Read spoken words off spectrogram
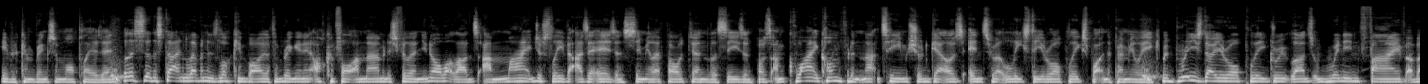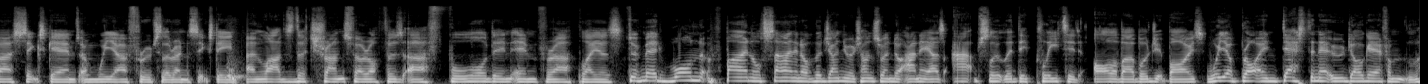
if we can bring some more players in. But this is the starting 11 is looking, boys, for bringing in Okafor and Marmadishvili. And you know what, lads? I might just leave it as it is and simulate forward to the end of the season because I'm quite confident that team should get us into at least a Europa League spot in the Premier League. We breezed our Europa League group, lads, winning five of our six games, and we are through to the round of 16. And, lads, the transfer offers are flooding in for our players. So we've made one final signing of the January transfer window, and it has absolutely depleted all of our budget, boys. We have brought in Destiny Udogie from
